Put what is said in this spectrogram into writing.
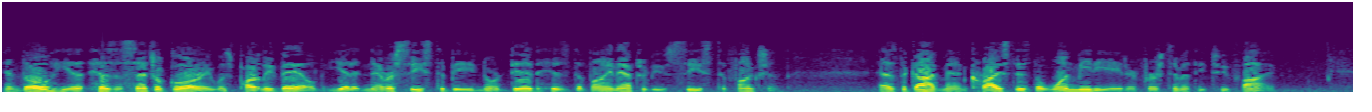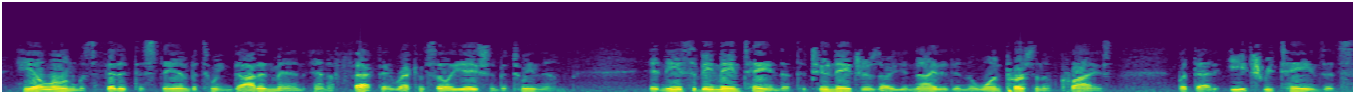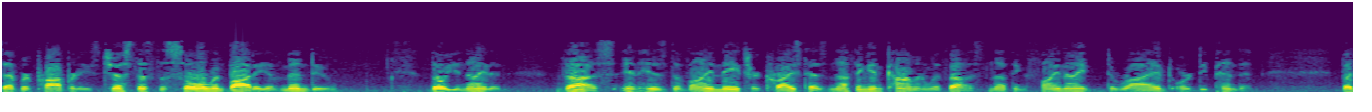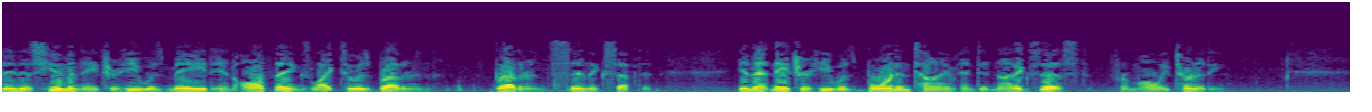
and though he, his essential glory was partly veiled, yet it never ceased to be, nor did his divine attributes cease to function. As the God man, Christ is the one mediator, 1 Timothy 2 5. He alone was fitted to stand between God and men and effect a reconciliation between them. It needs to be maintained that the two natures are united in the one person of Christ, but that each retains its separate properties, just as the soul and body of men do, though united. Thus, in his divine nature, Christ has nothing in common with us, nothing finite, derived, or dependent. But in his human nature he was made in all things like to his brethren, brethren, sin excepted. In that nature he was born in time and did not exist from all eternity.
